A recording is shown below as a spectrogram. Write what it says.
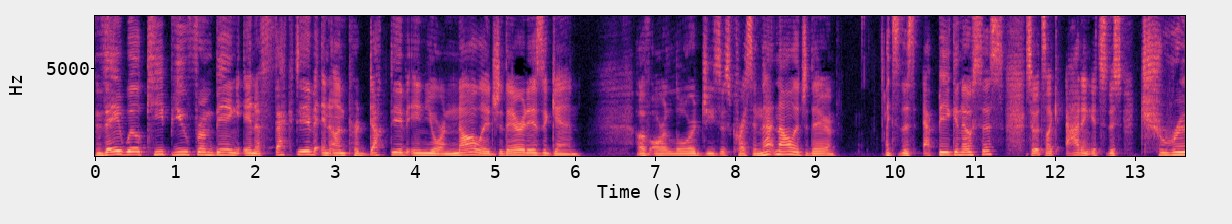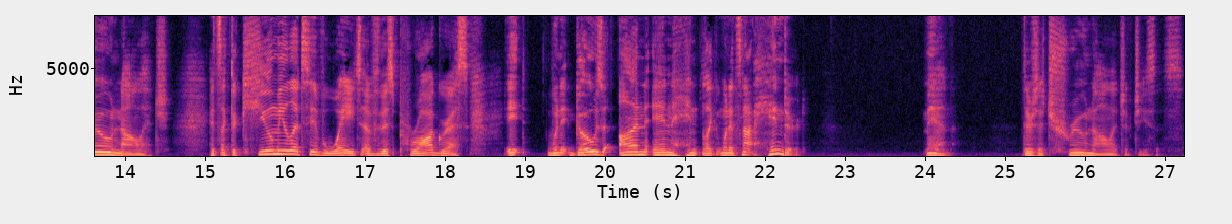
they will keep you from being ineffective and unproductive in your knowledge. There it is again of our Lord Jesus Christ. And that knowledge there, it's this epignosis. So it's like adding, it's this true knowledge. It's like the cumulative weight of this progress. It, when it goes unhindered, like when it's not hindered, man, there's a true knowledge of Jesus.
